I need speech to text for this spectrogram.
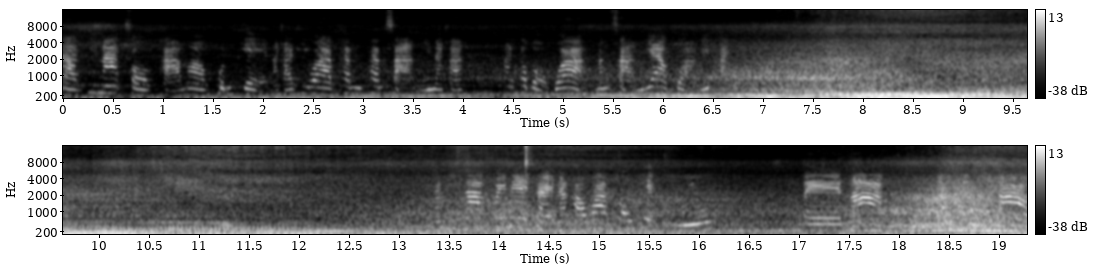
จากที่นาคสอบถามอ่าคนแก่นะคะ ที่ว่าท่านท่า นี้นะคะ ท่านก็บอกว่ามันสารยากกว่าไม้ไผ่ อันนี้นาคไม่แน่ใจนะคะว่าเขาเรียกกี่นิ้ว แต่นาคอันนี้ข้าว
